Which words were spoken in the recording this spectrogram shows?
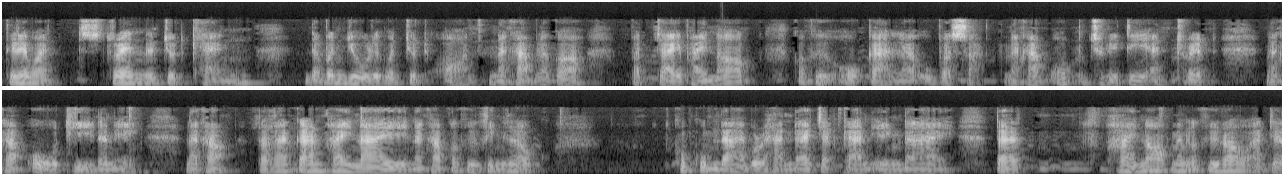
ที่เรียกว่า strength หรือจุดแข็ง W หรือว่าจุดอ่อนนะครับ แล้วก็ปัจจัยภายนอกก็คือโอกาสและอุปสรรคนะครับ opportunity and threat นะครับ OT นั่นเองนะครับสถานการณ์ภายในนะครับก็คือสิ่งที่เราควบคุมได้บริหารได้จัดการเองได้ แต่ ภายนอกนั้นก็คือเราอาจจะ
